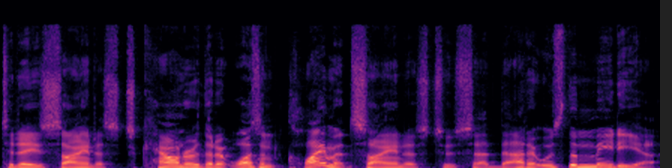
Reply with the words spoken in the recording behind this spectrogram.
Today's scientists counter that it wasn't climate scientists who said that, it was the media.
